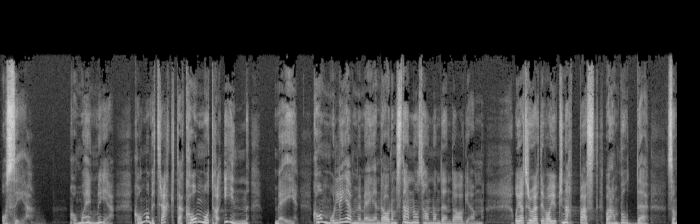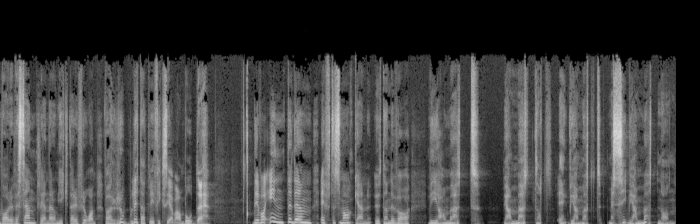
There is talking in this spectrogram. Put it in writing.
och se. Kom och häng med. Kom och betrakta. Kom och ta in mig. Kom och lev med mig en dag. De stannade hos honom den dagen. Och jag tror att det var ju knappast var han bodde som var det väsentliga när de gick därifrån. Vad roligt att vi fick se var han bodde. Det var inte den eftersmaken, utan det var vi har mött vi har mött, något, eh, vi har mött, vi har mött någon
